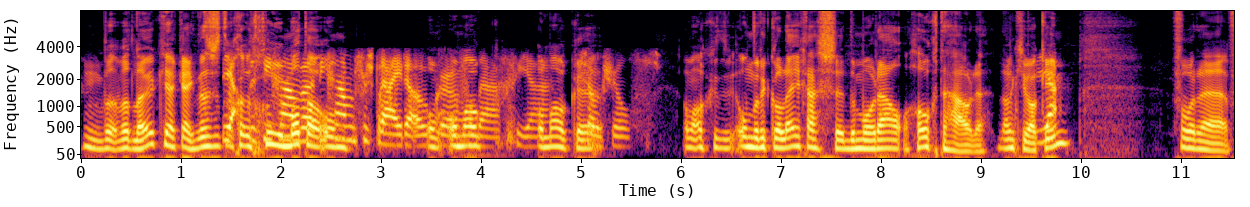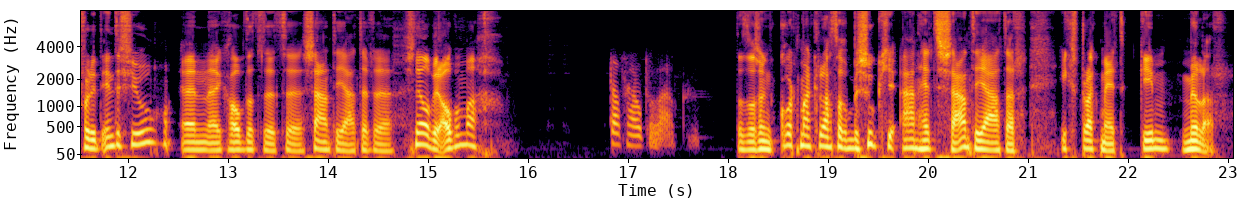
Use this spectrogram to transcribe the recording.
Hm, wat, wat, leuk. Ja, kijk, dat is ja, een dus goede motto we, die om, gaan we verspreiden ook om, uh, om vandaag ook, via om ook, uh, socials. Om ook onder de collega's de moraal hoog te houden. Dankjewel, Kim, ja. voor, voor dit interview. En ik hoop dat het Zaantheater snel weer open mag. Dat hopen we ook. Dat was een kort maar krachtig bezoekje aan het Zaantheater. Ik sprak met Kim Muller.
